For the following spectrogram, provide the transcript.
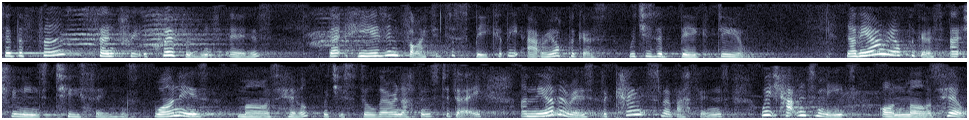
So the first century equivalent is that he is invited to speak at the Areopagus, which is a big deal. Now, the Areopagus actually means two things. One is Mars Hill, which is still there in Athens today, and the other is the Council of Athens, which happened to meet on Mars Hill.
